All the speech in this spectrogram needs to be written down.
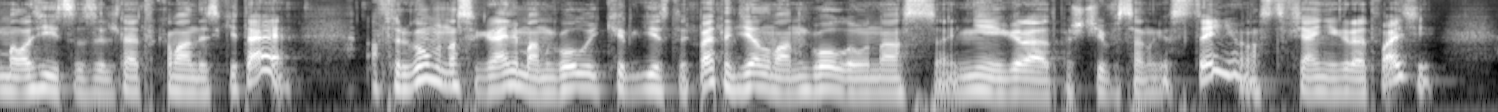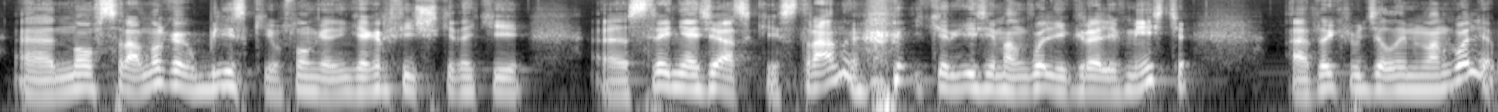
малазийцы залетают в команды из Китая. А в другом у нас играли монголы и киргизы. То есть, понятное дело, монголы у нас не играют почти в СНГ-сцене. У нас все они играют в Азии. Но все равно как близкие, условно говоря, географически такие среднеазиатские страны. и Киргизия и Монголия играли вместе а в итоге победила именно Монголия,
